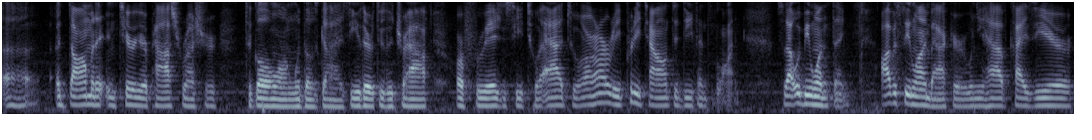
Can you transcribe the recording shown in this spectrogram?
a, a, a dominant interior pass rusher to go along with those guys, either through the draft or free agency to add to our already pretty talented defensive line. So that would be one thing. Obviously, linebacker, when you have Kyzir,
